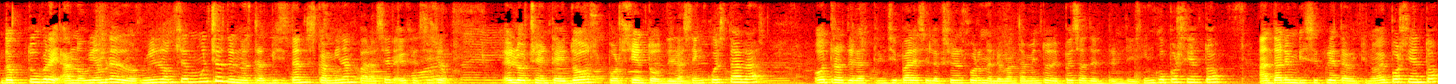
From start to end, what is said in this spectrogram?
de octubre a noviembre de 2011, muchas de nuestras visitantes caminan para hacer ejercicio. El 82% de las encuestadas, otras de las principales elecciones fueron el levantamiento de pesas del 35%, andar en bicicleta 29%,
